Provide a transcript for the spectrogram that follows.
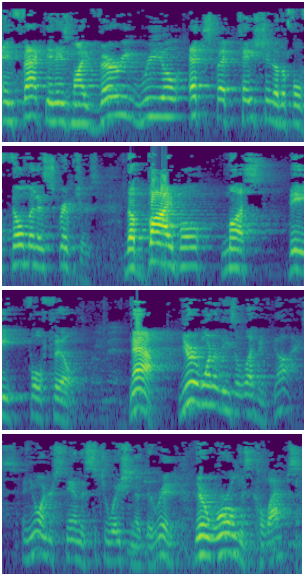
In fact, it is my very real expectation of the fulfillment of Scriptures. The Bible must be fulfilled. Amen. Now, you're one of these 11 guys, and you understand the situation that they're in. Their world is collapsing.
